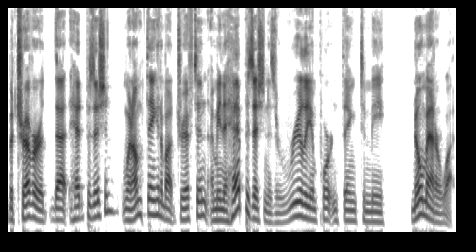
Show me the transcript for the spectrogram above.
But Trevor, that head position, when I'm thinking about drifting, I mean, the head position is a really important thing to me no matter what.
